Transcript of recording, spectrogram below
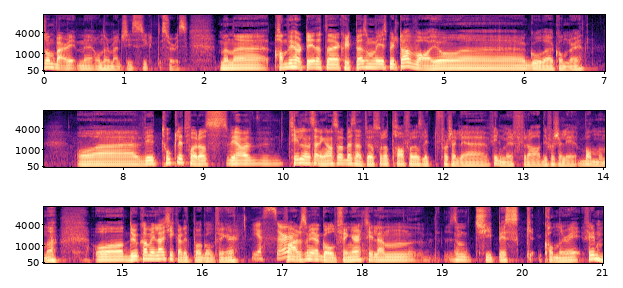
John Barry med 'On Her Majesty's Secret Service'. Men han vi hørte i dette klippet som vi spilte av, var jo gode Connery. Og eh, vi tok litt for oss vi har, Til denne sendinga så bestemte vi oss for å ta for oss litt forskjellige filmer fra de forskjellige bandene. Og du Camilla kikka litt på Goldfinger. Yes, sir. Hva er det som gjør Goldfinger til en liksom, typisk Connery-film?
